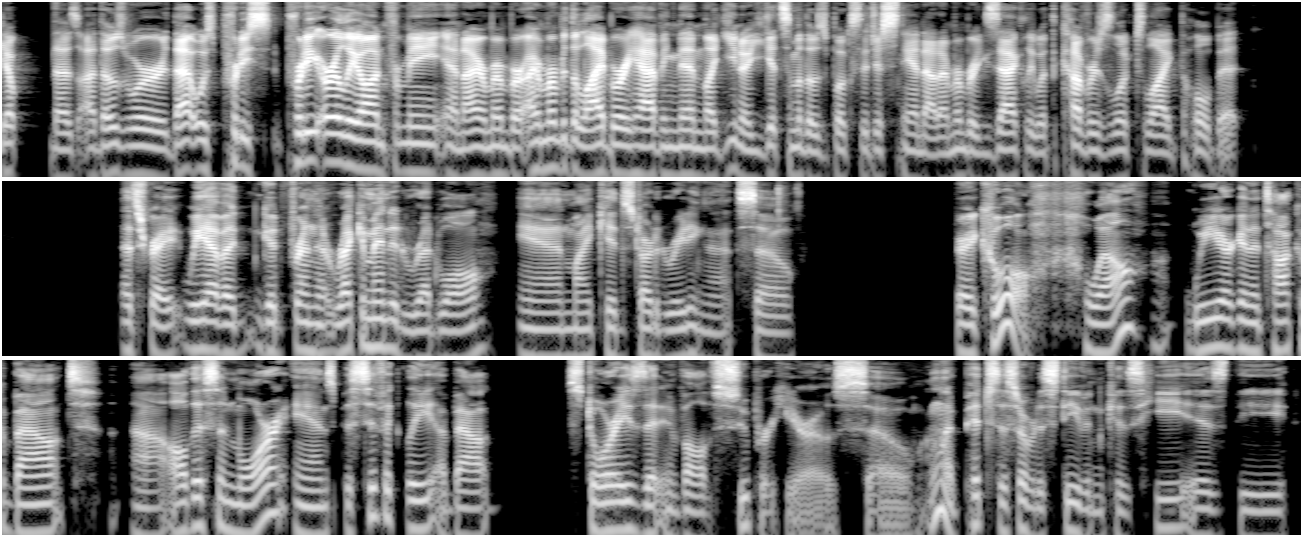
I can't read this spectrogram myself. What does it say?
Yep, those uh, those were that was pretty pretty early on for me, and I remember I remember the library having them. Like you know, you get some of those books that just stand out. I remember exactly what the covers looked like, the whole bit. That's great. We have a good friend that recommended Redwall, and my kids started reading that. So very cool. Well, we are going to talk about uh, all this and more, and specifically about stories that involve superheroes. So I'm going to pitch this over to Stephen because he is the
